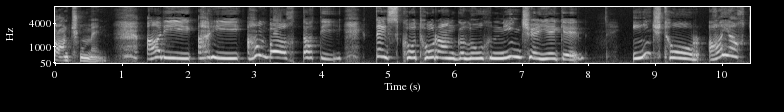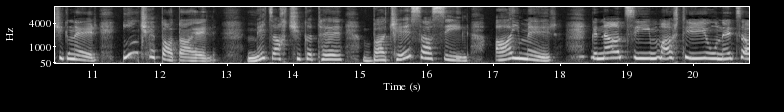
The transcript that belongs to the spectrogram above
կանչում են։ Արի, արի, ամբախ տատի, տես քո թորան գլուխն ինչ է եկել։ Ինչ թոր, այ աղջիկներ, ինչ է պատահել։ Մեծ աղջիկը թե բա չես ասիլ, այ մեր Գնացի մարտի ունեցա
